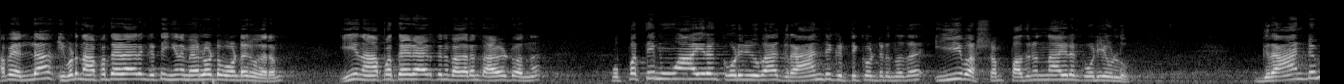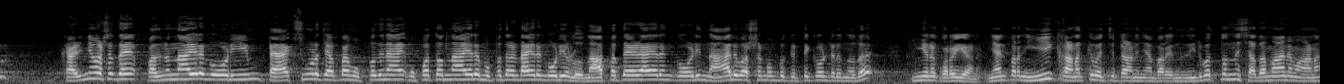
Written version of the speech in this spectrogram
അപ്പോൾ എല്ലാം ഇവിടെ നാൽപ്പത്തേഴായിരം കിട്ടി ഇങ്ങനെ മേളോട്ട് പോകേണ്ടതിന് പകരം ഈ നാൽപ്പത്തേഴായിരത്തിന് പകരം താഴോട്ട് വന്ന് മുപ്പത്തി മൂവായിരം കോടി രൂപ ഗ്രാന്റ് കിട്ടിക്കൊണ്ടിരുന്നത് ഈ വർഷം പതിനൊന്നായിരം കോടിയേ ഉള്ളൂ. ഗ്രാന്റും കഴിഞ്ഞ വർഷത്തെ പതിനൊന്നായിരം കോടിയും ടാക്സും കൂടെ ചേർത്താൽ മുപ്പതിനായി മുപ്പത്തൊന്നായിരം മുപ്പത്തിരണ്ടായിരം കോടിയുള്ളൂ നാൽപ്പത്തേഴായിരം കോടി നാല് വർഷം മുമ്പ് കിട്ടിക്കൊണ്ടിരുന്നത് ഇങ്ങനെ കുറയുകയാണ്. ഞാൻ പറഞ്ഞ ഈ കണക്ക് വെച്ചിട്ടാണ് ഞാൻ പറയുന്നത്. ഇരുപത്തൊന്ന് ശതമാനമാണ്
